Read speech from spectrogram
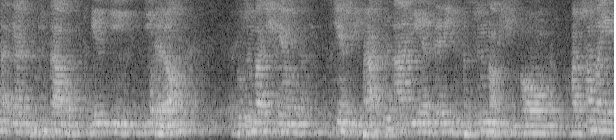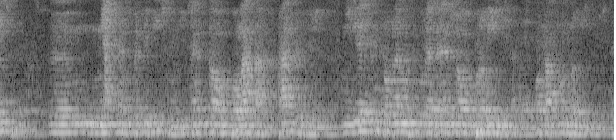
tak jak pisał wielki Diderot, zużywać się w ciężkiej pracy, a nie rdzewieć w bezczynności, bo Warszawa jest miastem specyficznym i często po latach pracy w niej nie widać tych problemów, które dręczą prowincję, takie jak podlaską prowincję, te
